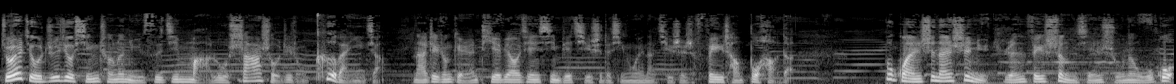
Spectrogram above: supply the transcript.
久而久之，就形成了女司机马路杀手这种刻板印象。那这种给人贴标签、性别歧视的行为呢，其实是非常不好的。不管是男是女，人非圣贤，孰能无过？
